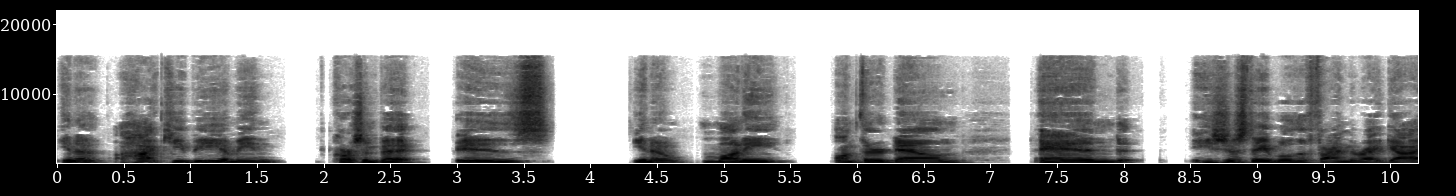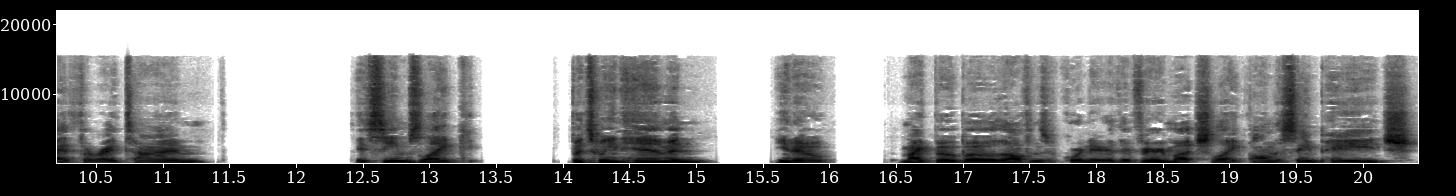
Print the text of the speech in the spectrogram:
you know, a hot QB. I mean, Carson Beck is you know money on third down, and he's just able to find the right guy at the right time it seems like between him and you know Mike Bobo, the offensive coordinator, they're very much like on the same page.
